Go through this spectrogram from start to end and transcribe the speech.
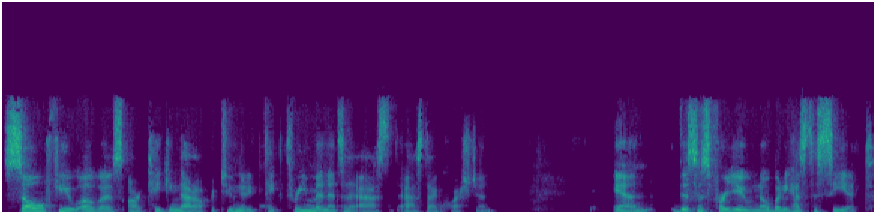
so few of us are taking that opportunity to take three minutes to ask ask that question and this is for you. Nobody has to see it.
